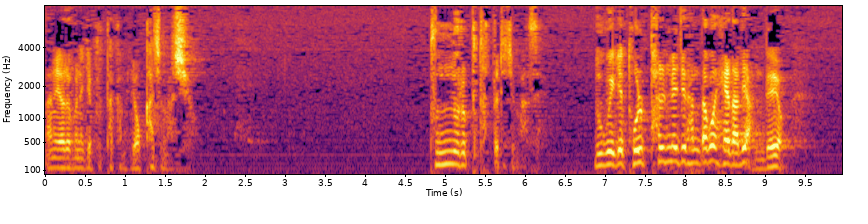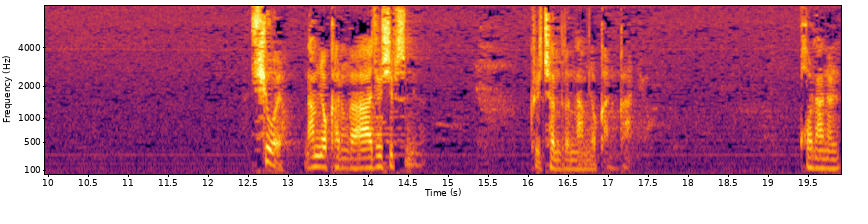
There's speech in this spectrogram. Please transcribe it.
나는 여러분에게 부탁합니다. 욕하지 마시오. 분노를 부탁드리지 마세요. 누구에게 돌팔매질 한다고 해답이 안 돼요. 쉬워요. 남 욕하는 거 아주 쉽습니다. 크리스천들은 남 욕하는 거 아니에요. 고난을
